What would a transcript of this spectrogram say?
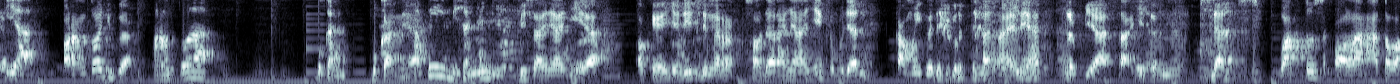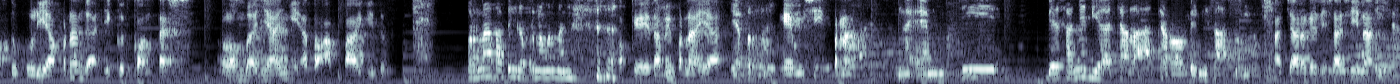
ya? Iya, Orang tua juga? orang tua bukan, Bukan ya? tapi bisa nyanyi. Bisa nyanyi ya? Oke, jadi denger saudara nyanyi, kemudian kamu ikut-ikutan, akhirnya terbiasa Iya gitu. Dan waktu sekolah atau waktu kuliah pernah nggak ikut kontes lomba nyanyi atau apa gitu? Pernah tapi nggak pernah menang. Oke, tapi pernah ya? ya pernah. Nge-MC pernah? Nge-MC biasanya di acara-acara organisasi. Acara organisasi. Nah, Iya.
